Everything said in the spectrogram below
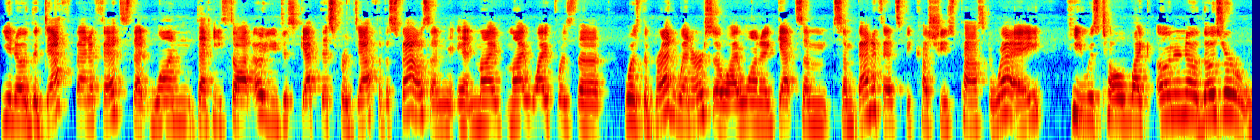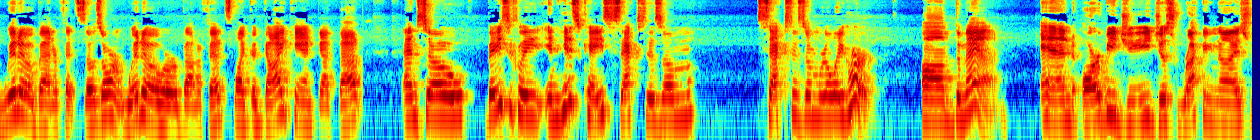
you know the death benefits that one that he thought oh you just get this for death of a spouse and and my my wife was the was the breadwinner so i want to get some some benefits because she's passed away. He was told like oh no no those are widow benefits. Those aren't widower benefits. Like a guy can't get that. And so basically in his case sexism sexism really hurt um, the man. And rbg just recognized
